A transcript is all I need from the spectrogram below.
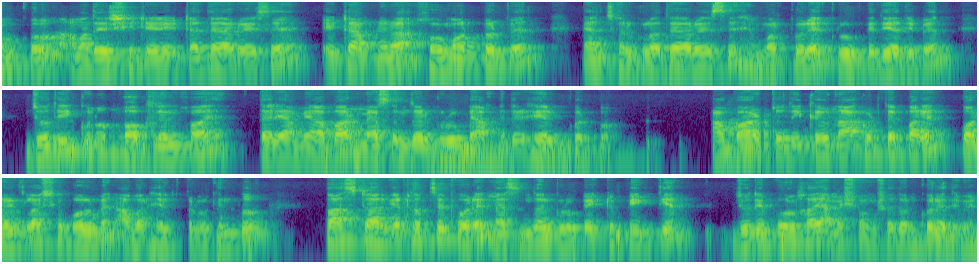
অঙ্ক আমাদের শিটে এটা দেওয়া রয়েছে এটা আপনারা হোমওয়ার্ক করবেন অ্যান্সারগুলো দেওয়া রয়েছে হোমওয়ার্ক করে গ্রুপে দিয়ে দিবেন। যদি কোনো প্রবলেম হয় তাহলে আমি আবার মেসেঞ্জার গ্রুপে আপনাদের হেল্প করব। আবার যদি কেউ না করতে পারেন পরের ক্লাসে বলবেন আবার হেল্প করব। কিন্তু ফার্স্ট টার্গেট হচ্ছে করে মেসেঞ্জার গ্রুপে একটু পিক দিন। যদি ভুল হয় আমি সংশোধন করে দেবেন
